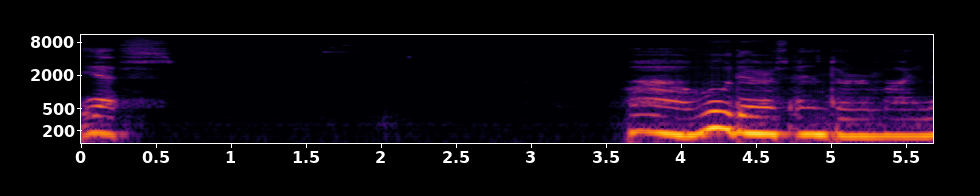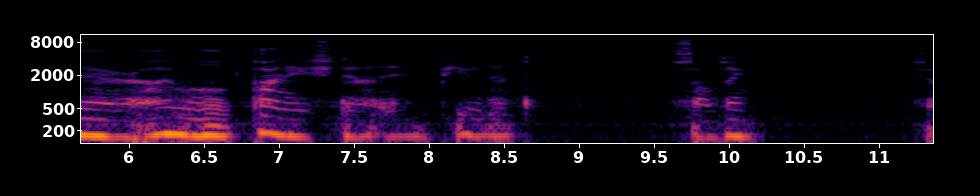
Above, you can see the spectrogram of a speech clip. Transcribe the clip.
Yes. Wow, who dares enter my lair? I will punish the impudent something. So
